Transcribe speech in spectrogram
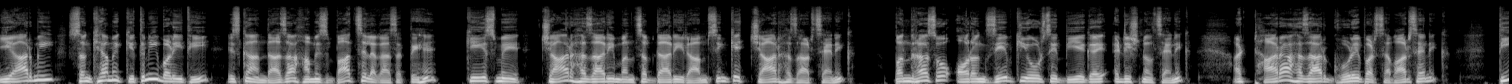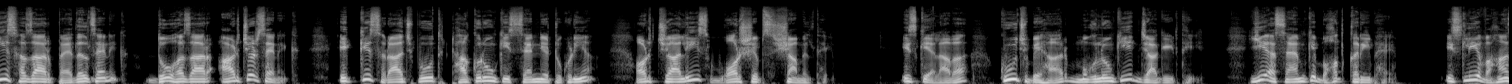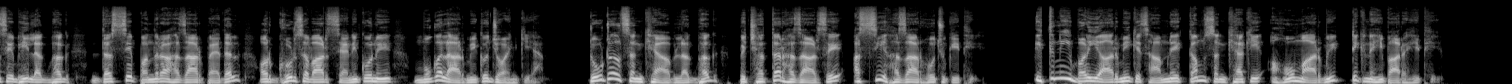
ये आर्मी संख्या में कितनी बड़ी थी, इसका अंदाज़ा हम इस बात से लगा सकते हैं कि इसमें चार हजारी मनसबदारी राम सिंह के चार हज़ार सैनिक, पंद्रह सौ औरंगज़ेब की ओर से दिए गए एडिशनल सैनिक, अट्ठारह हज़ार घोड़े पर सवार सैनिक, तीस हज़ार पैदल सैनिक, दो हज़ार आर्चर सैनिक, इक्कीस राजपूत ठाकुरों की सैन्य टुकड़ियाँ और चालीस वॉरशिप्स शामिल थे। इसके अलावा कूच बिहार मुगलों की एक जागीर थी। ये असैम के बहुत करीब है। इसलिए वहाँ से भी लगभग 10 से पंद्रह हज़ार पैदल और घुड़सवार सैनिकों ने मुगल आर्मी को ज्वाइन किया। टोटल संख्या अब लगभग पिछहत्तर हज़ार से अस्सी हज़ार हो चुकी थी। इतनी बड़ी आर्मी के सामने कम संख्या की अहोम आर्मी टिक नहीं पा रही थी।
